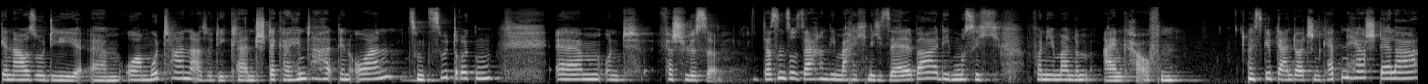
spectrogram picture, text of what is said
Genauso die ähm, Ohrmuttern, also die kleinen Stecker hinter den Ohren zum Zudrücken ähm, und Verschlüsse. Das sind so Sachen, die mache ich nicht selber, die muss ich von jemandem einkaufen. Es gibt einen deutschen Kettenhersteller,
